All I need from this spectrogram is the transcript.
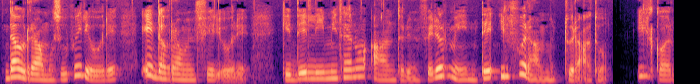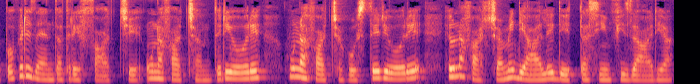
da un ramo superiore e da un ramo inferiore, che delimitano antero-inferiormente il forame otturato. Il corpo presenta tre facce, una faccia anteriore, una faccia posteriore e una faccia mediale detta sinfisaria.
